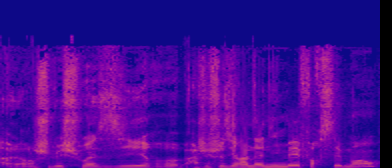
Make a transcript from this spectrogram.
Alors je vais choisir, euh, bah, je vais choisir un animé forcément.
